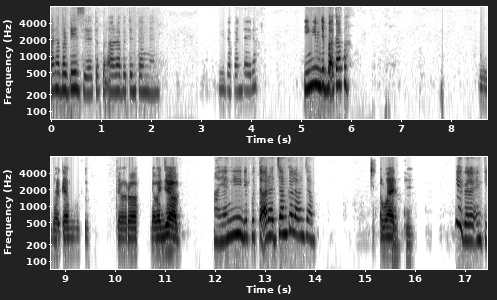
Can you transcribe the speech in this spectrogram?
arah berbeza ataupun arah bertentangan. Ni dah pandai dah. Ini menyebabkan apa? Menyebabkan putera lawan jam. Ha, yang ni dia putar arah jam ke lawan jam? Lawan. Ya ke lawan anti?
